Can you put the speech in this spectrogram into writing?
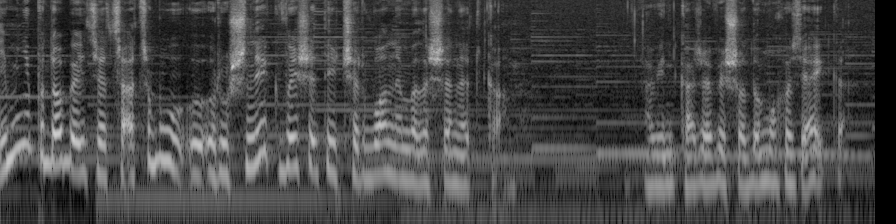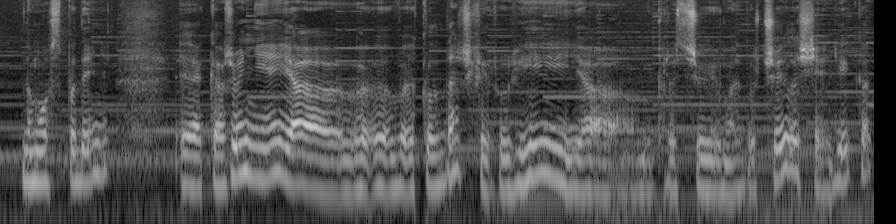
І мені подобається це. А це був рушник, вишитий червоними лише нитками. А він каже: ви що, домохозяйка, домогосподиня? Я кажу, ні, я викладач хірургії, я працюю в медучилищі, я лікар.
